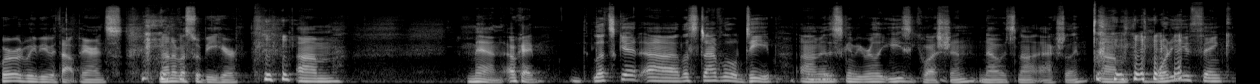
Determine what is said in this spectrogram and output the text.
Where would we be without parents? None of us would be here. Um, man, okay. Let's get uh, let's dive a little deep, um, and this is going to be a really easy question. No, it's not actually. Um, what do you think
